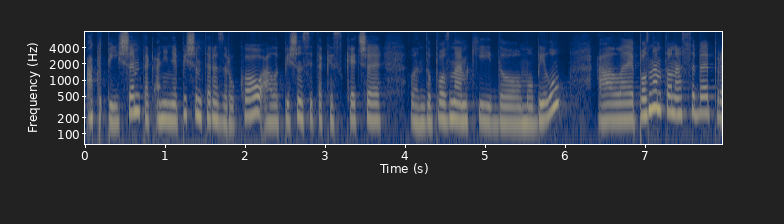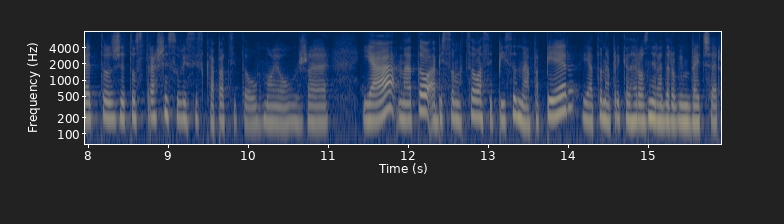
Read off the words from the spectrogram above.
ak píšem, tak ani nepíšem teraz rukou, ale píšem si také skeče len do poznámky do mobilu. Ale poznám to na sebe, pretože to strašne súvisí s kapacitou mojou, že ja na to, aby som chcela si písať na papier, ja to napríklad hrozne rada robím večer.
